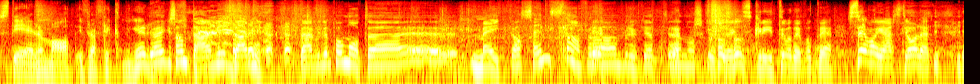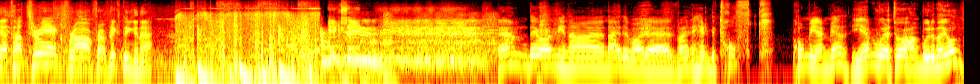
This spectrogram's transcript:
stjeler mat fra flyktninger. Ja, ikke sant? Der, ville der, vi, der vil det på en måte eh, make a sense, da, for å bruke et eh, norsk Og så uttrykk. skryter man det på det. Se hva jeg har stjålet! Jeg tar tre egg fra, fra flyktningene. Excel! Um, det var Mina Nei, det var, eh, det var Helge Toft. Kom hjem igjen. Hjem, Hvor vet du hvor han bor nå, Jon?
